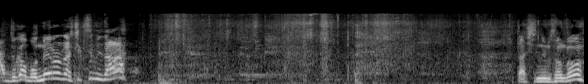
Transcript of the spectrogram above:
자, 누가 못 내려오나 싶습니다. 다시 님 성공.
